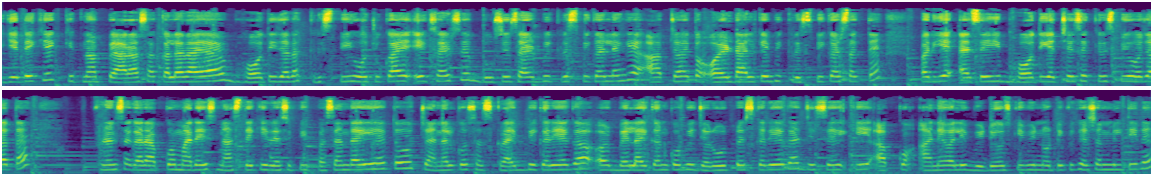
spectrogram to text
ये देखिए, कितना प्यारा सा कलर आया है, बहुत ही ज़्यादा क्रिस्पी हो चुका है, एक साइड से दूसरी साइड भी क्रिस्पी कर लेंगे। आप चाहे तो ऑयल डाल के भी क्रिस्पी कर सकते हैं, पर ये ऐसे ही बहुत ही अच्छे से क्रिस्पी हो जाता है। फ्रेंड्स, अगर आपको हमारे इस नाश्ते की रेसिपी पसंद आई है तो चैनल को सब्सक्राइब भी करिएगा और बेल आइकन को भी ज़रूर प्रेस करिएगा, जिससे कि आपको आने वाली वीडियोस की भी नोटिफिकेशन मिलती रहे।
